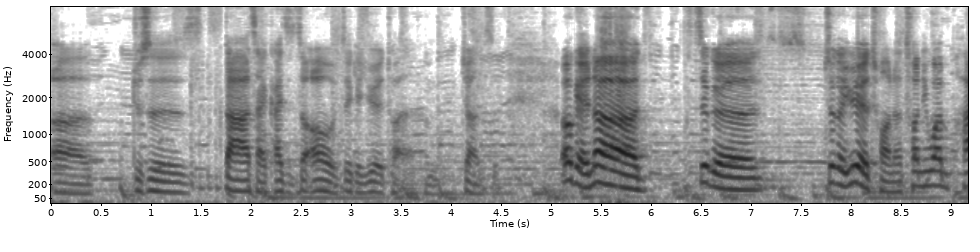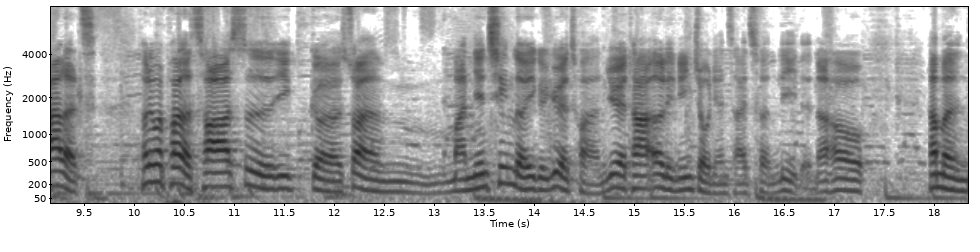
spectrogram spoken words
呃，就是大家才开始知道哦，这个乐团很这样子。OK，那这个这个乐团呢，Twenty One Pilots，Twenty One Pilots，它是一个算蛮年轻的一个乐团，因为它二零零九年才成立的，然后。他们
